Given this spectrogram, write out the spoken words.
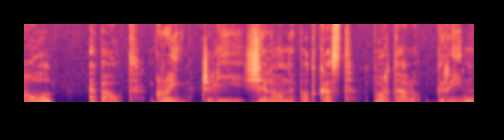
All About Green, czyli zielony podcast portalu green-news.pl.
